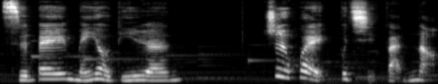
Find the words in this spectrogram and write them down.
慈悲没有敌人，智慧不起烦恼。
